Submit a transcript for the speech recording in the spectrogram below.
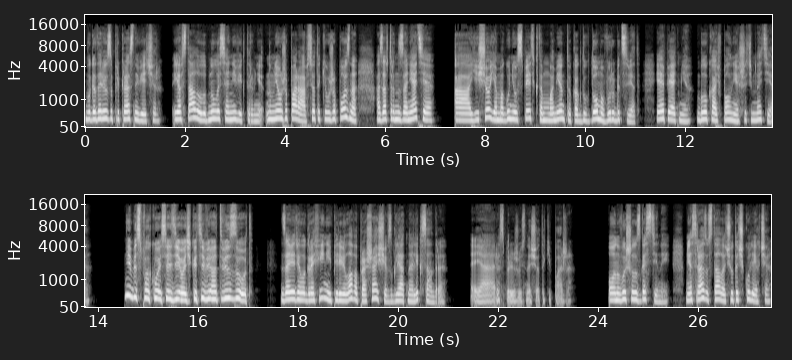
Благодарю за прекрасный вечер. Я встала и улыбнулась Анне Викторовне. Но мне уже пора, все таки уже поздно, а завтра на занятия... А еще я могу не успеть к тому моменту, как дух дома вырубит свет. И опять мне блукать в полнейшей темноте. «Не беспокойся, девочка, тебя отвезут», — заверила графиня и перевела вопрошающий взгляд на Александра. «Я распоряжусь насчет экипажа». Он вышел из гостиной. Мне сразу стало чуточку легче.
